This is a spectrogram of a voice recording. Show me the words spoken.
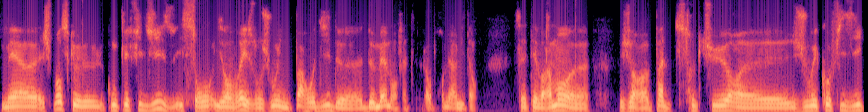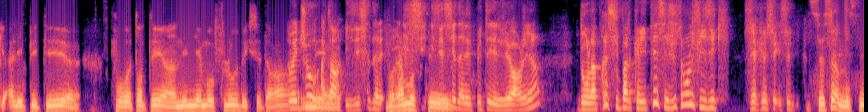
Mais je pense que contre les Fidji, ils sont, ils en vrai, ils ont joué une parodie d'eux-mêmes en fait, leur première mi-temps. C'était vraiment euh, genre pas de structure, euh, jouer qu'au physique, aller péter euh, pour tenter un énième offload, etc. Non mais Joe, attends, ils essaient d'aller, ils, essaient d'aller péter les Géorgiens, dont la principale qualité c'est justement le physique. C'est ça, mais c'est.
